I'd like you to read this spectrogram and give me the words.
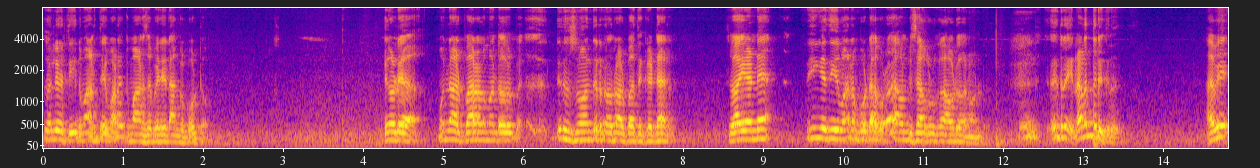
சொல்லி ஒரு தீர்மானத்தை வடக்கு மாநில நாங்கள் போட்டோம். எங்களுடைய முன்னாள் பாராளுமன்ற திரு சுதந்திரன் ஒரு நாள் பார்த்து கேட்டார் சிவாயண்ணே நீங்கள் தீர்மானம் போட்டால் கூட அவன் விசா கொடுக்க ஆடுவான் உண்டு. நடந்திருக்கிறது. அவே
